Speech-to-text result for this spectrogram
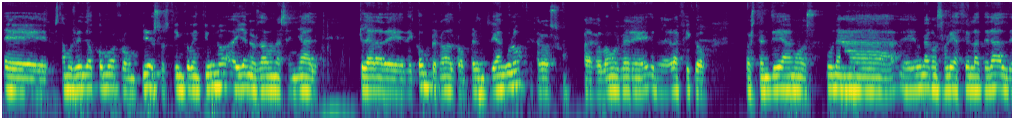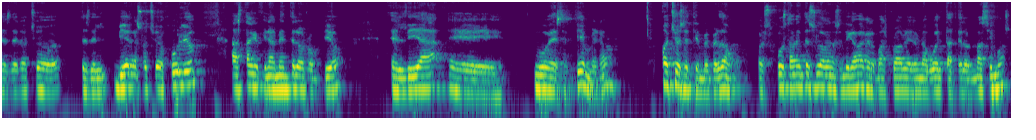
Eh, estamos viendo cómo rompió esos 5.21, ahí ya nos da una señal clara de, compra, ¿no? Al romper un triángulo, fijaros, para que lo vamos a ver en el gráfico, pues tendríamos una, eh, una consolidación lateral desde el 8, desde el viernes 8 de julio hasta que finalmente lo rompió el día 9 de septiembre, ¿no? 8 de septiembre, perdón. Pues justamente eso es lo que nos indicaba que lo más probable era una vuelta hacia los máximos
